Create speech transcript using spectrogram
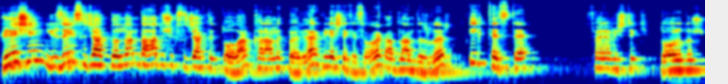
Güneşin yüzey sıcaklığından daha düşük sıcaklıkta olan karanlık bölgeler güneş lekesi olarak adlandırılır. İlk testte söylemiştik. Doğrudur.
